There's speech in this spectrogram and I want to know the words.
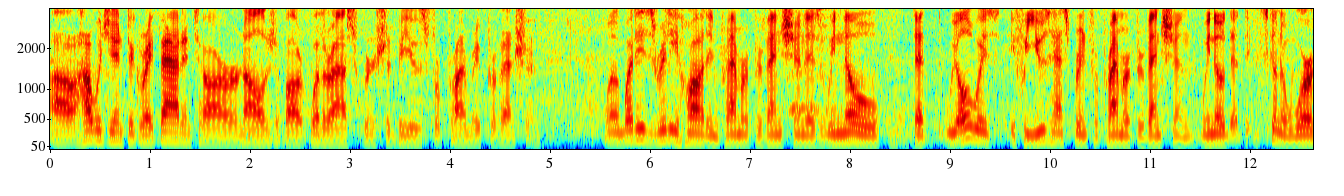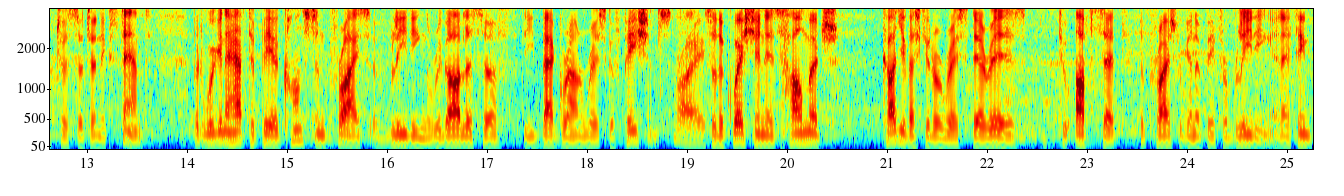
uh, how would you integrate that into our knowledge about whether aspirin should be used for primary prevention? Well, what is really hard in primary prevention is we know that we always, if we use aspirin for primary prevention, we know that it's going to work to a certain extent. But we're going to have to pay a constant price of bleeding regardless of the background risk of patients. Right. So the question is how much cardiovascular risk there is to offset the price we're going to pay for bleeding. And I think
